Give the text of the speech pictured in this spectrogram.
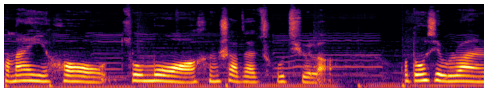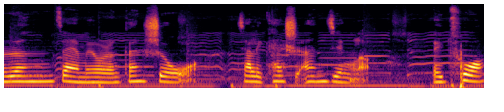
从那以后，周末很少再出去了。我东西乱扔，再也没有人干涉我，家里开始安静了。没错，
